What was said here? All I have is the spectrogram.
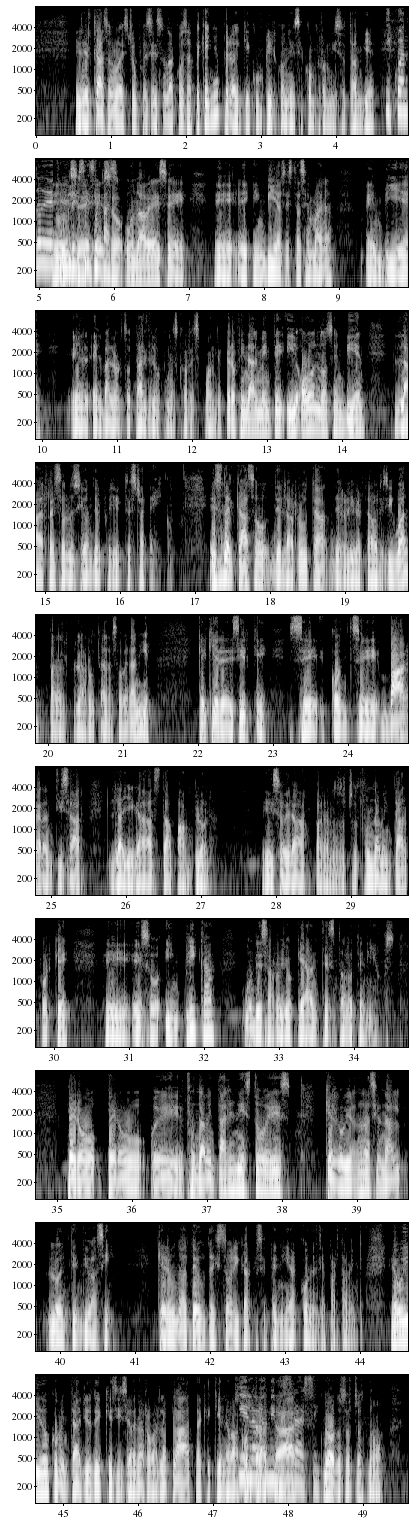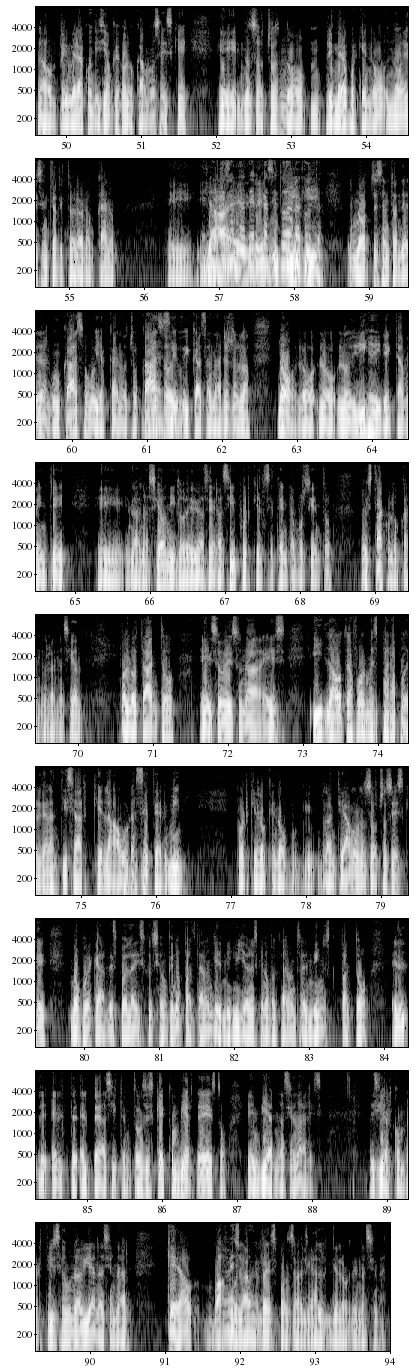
En el caso nuestro, pues es una cosa pequeña, pero hay que cumplir con ese compromiso también. ¿Y cuándo debe cumplirse ese, paso? Una vez eh, eh, envías esta semana, envíe el, valor total de lo que nos corresponde. Pero finalmente, y, o nos envíen la resolución del proyecto estratégico. Eso es el caso de la ruta de los libertadores, igual para la ruta de la soberanía. ¿Qué quiere decir? Que se, se va a garantizar la llegada hasta Pamplona eso era para nosotros fundamental porque eh, eso implica un desarrollo que antes no lo teníamos. Pero, pero eh, fundamental en esto es que el gobierno nacional lo entendió así, que era una deuda histórica que se tenía con el departamento. He oído comentarios de que si se van a robar la plata, que quién la va a contratar. No, nosotros no. La primera condición que colocamos es que eh, nosotros no, primero porque no, no es en territorio araucano. Eh, ya, norte Santander, casi toda la ruta. Y norte Santander en algún caso, Boyacá en otro caso, y, y Casanare otro lado. No, lo, lo, lo dirige directamente eh, la nación y lo debe hacer así porque el 70% lo está colocando la nación. Por lo tanto, eso es una... es Y la otra forma es para poder garantizar que la obra se termine porque lo que no planteamos nosotros es que no puede quedar después la discusión que nos faltaron 10 mil millones, que nos faltaron 3 mil, nos faltó el, el, pedacito. Entonces, ¿qué convierte esto en vías nacionales? Es decir, al convertirse en una vía nacional, queda bajo la responsabilidad del orden nacional.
